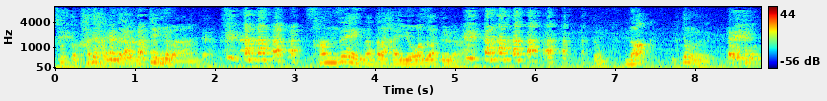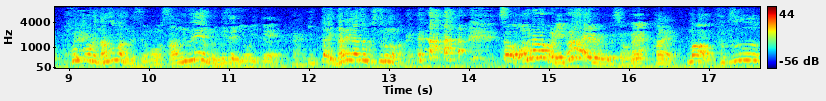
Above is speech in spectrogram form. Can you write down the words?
ちょっと金入ったから行ってみようかなみたいな。3000円になったら肺病を患ってるから。でもなでもねなんかこの本当俺謎なんですよ。この3000円の店において一体誰が得するのかと。そう女の子にいくら入るんですよね。はい、まあ普通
